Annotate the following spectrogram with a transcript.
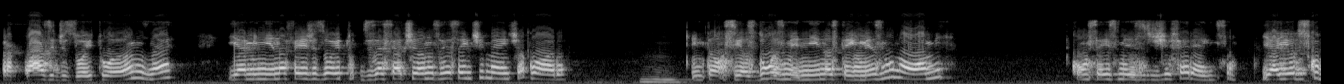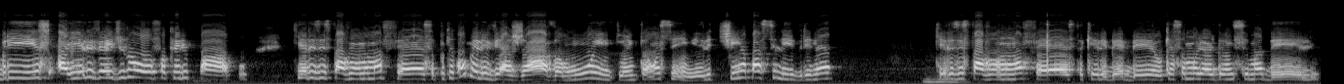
para quase 18 anos, né? E a menina fez 18, 17 anos recentemente agora. Uhum. Então, assim, as duas meninas têm o mesmo nome, com seis meses de diferença. E aí eu descobri isso, aí ele veio de novo aquele papo, que eles estavam numa festa, porque como ele viajava muito, então assim, ele tinha passe livre, né? Uhum. Que eles estavam numa festa, que ele bebeu, que essa mulher deu em cima dele.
